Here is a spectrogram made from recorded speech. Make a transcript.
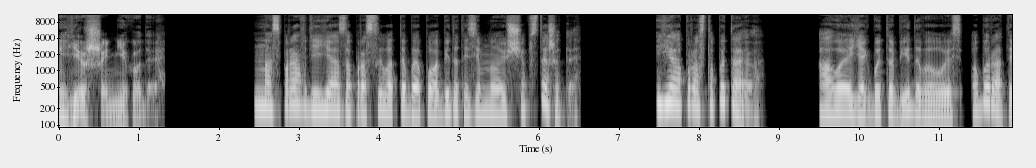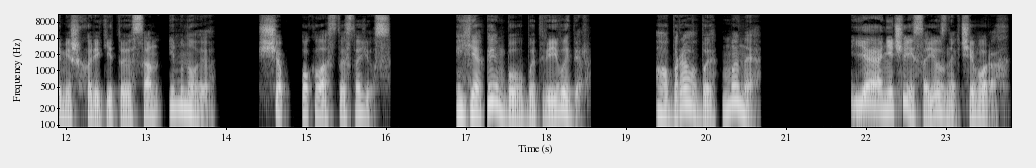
гірше нікуди. Насправді я запросила тебе пообідати зі мною, щоб стежити. Я просто питаю. Але якби тобі довелось обирати між Хорікітою сан і мною, щоб покласти союз, яким був би твій вибір? Обрав би мене. Я нічий союзник чи ворог,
